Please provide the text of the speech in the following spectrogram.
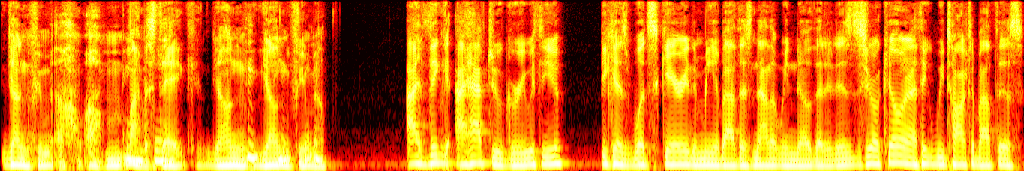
young female. Oh, oh, my mistake. Young, young female. I think I have to agree with you because what's scary to me about this now that we know that it is a serial killer, and I think we talked about this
